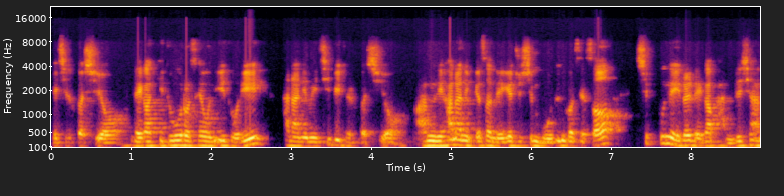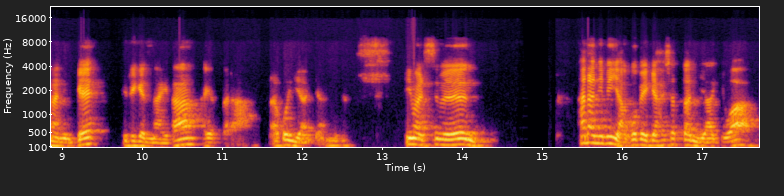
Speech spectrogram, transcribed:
되실 것이요 내가 기둥으로 세운 이 돌이 하나님의 집이 될 것이요 하나님 하나님께서 내게 주신 모든 것에서 10분의 1을 내가 반드시 하나님께 드리겠나이다 하였더라라고 이야기합니다. 이 말씀은 하나님이 야곱에게 하셨던 이야기와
